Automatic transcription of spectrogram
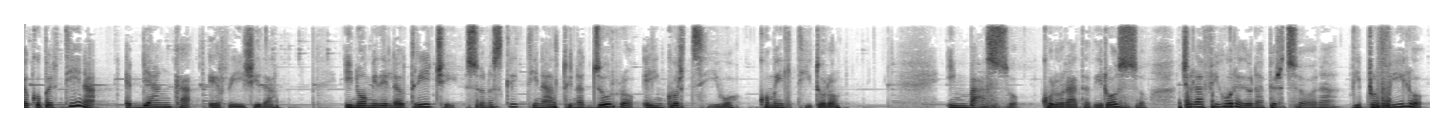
La copertina è bianca e rigida. I nomi delle autrici sono scritti in alto in azzurro e in corsivo, come il titolo. In basso colorata di rosso, c'è la figura di una persona di profilo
